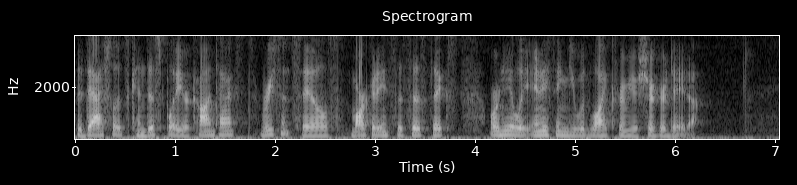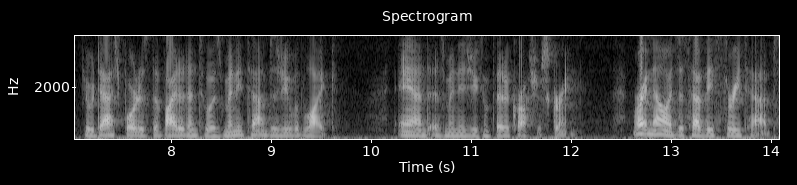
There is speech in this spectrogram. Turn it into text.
The dashlets can display your contacts, recent sales, marketing statistics, or nearly anything you would like from your Sugar data. Your dashboard is divided into as many tabs as you would like, and as many as you can fit across your screen. Right now I just have these three tabs,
